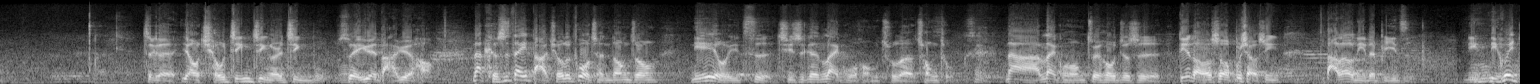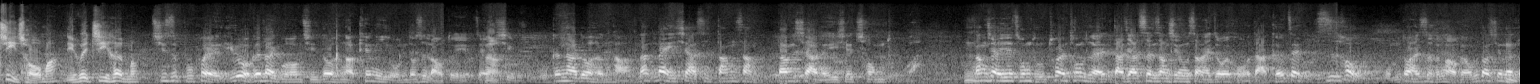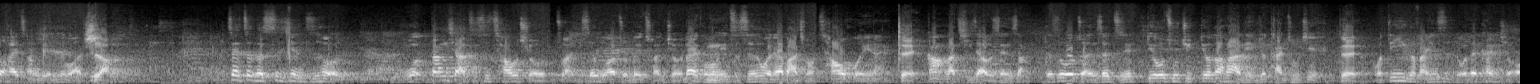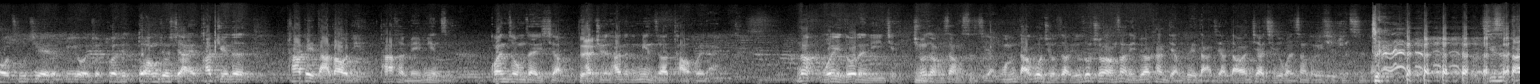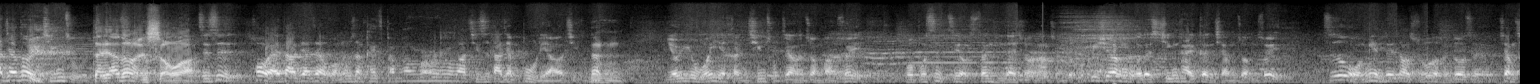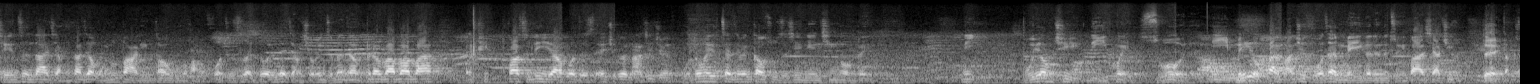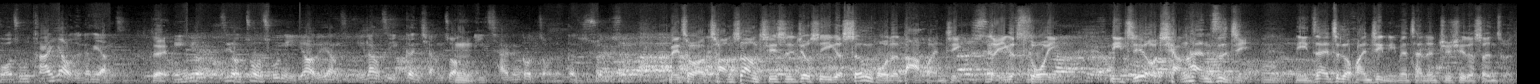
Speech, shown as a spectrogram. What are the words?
这个要求精进而进步，所以越打越好。那可是，在你打球的过程当中，你也有一次其实跟赖国宏出了冲突。是。那赖国宏最后就是跌倒的时候不小心打到你的鼻子，你你会记仇吗？你会记恨吗？其实不会，因为我跟赖国鸿其实都很好，Kenny 我们都是老队友，在幸福。我跟他都很好，那那一下是当上当下的一些冲突啊，嗯、当下一些冲突，突然冲突来，大家肾上腺素上来就会火大。可是，在之后，我们都还是很好朋友，我们到现在都还常联络啊。是啊，在这个事件之后，我当下只是抄球，转身我要准备传球，赖国荣也只是为了要把球抄回来。对，刚好他骑在我身上，可是我转身直接丢出去，丢到他的脸就弹出界。对，我第一个反应是我在看球，哦，出界了，逼我球，突然就咣就下来，他觉得他被打到脸，他很没面子。观众在笑，他觉得他那个面子要讨回来，那我也都能理解。球场上是这样，我们打过球仗，有时候球场上你不要看两队打架，打完架其实晚上都一起去吃饭。其实大家都很清楚，大家都很熟啊。只是后来大家在网络上开始啪啪啪啪啪，其实大家不了解。那由于我也很清楚这样的状况，所以我不是只有身体在球场上强壮，我必须让我的心态更强壮。所以。之后我面对到所有很多人，像前一阵大家讲，大家网络霸凌高不好，或者是很多人在讲球员怎么样，怎么样，叭叭叭叭，哎，巴斯利啊，或者是 H 哥哪些球员，我都会在这边告诉这些年轻后辈，你不用去理会所有人，你没有办法去活在每一个人的嘴巴下去，对，活出他要的那个样子。对，你有只有做出你要的样子，你让自己更强壮，嗯、你才能够走得更顺遂。没错，场上其实就是一个生活的大环境的一个缩影，你只有强悍自己，你在这个环境里面才能继续的生存。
